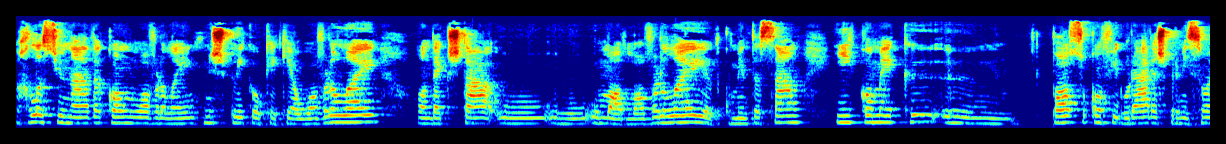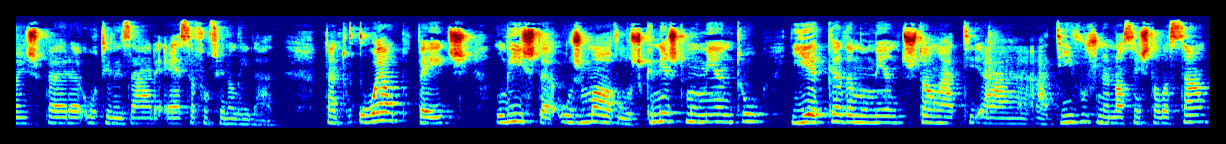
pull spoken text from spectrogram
relacionada com o overlay que me explica o que é que é o overlay, onde é que está o, o, o módulo overlay, a documentação e como é que posso configurar as permissões para utilizar essa funcionalidade. Portanto, o Help Page lista os módulos que neste momento e a cada momento estão ativos na nossa instalação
